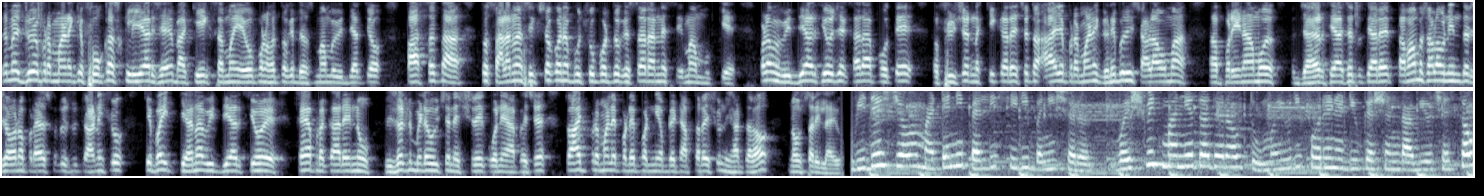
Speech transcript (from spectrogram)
તમે જોયું પ્રમાણે કે ફોકસ ક્લિયર છે. બાકી એક સમય એવો પણ હતો કે દસમામાં વિદ્યાર્થીઓ પાસ હતા તો શાળાના શિક્ષકોને પૂછવું પડતું કે, સર, આને શેમાં મૂકીએ? પણ વિદ્યાર્થીઓ જે ખરા પોતે ફ્યુચર નક્કી કરે છે, તો આ જે પ્રમાણે ઘણી બધી શાળાઓમાં પરિણામો જાહેર થયા છે. તો ત્યારે તમામ શાળાઓની અંદર જવાનો પ્રયાસ કરીશું, જાણીશું કે ભાઈ ત્યાંના વિદ્યાર્થીઓએ કયા પ્રકારેનું રિઝલ્ટ મેળવ્યું છે અને શ્રેય કોને આપે છે. તો આ જ પ્રમાણે પડે પડની અપડેટ આપતા રહીશું. નિહાળતા રહો. નવસારી લાઈવ વિદેશ જવા માટેની પહેલી સીડી બની સરળ વૈશ્વિક માન્યતા ધરાવતું મયુરી ફોરેન એડ્યુકેશન લાવ્યું છે. સૌ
